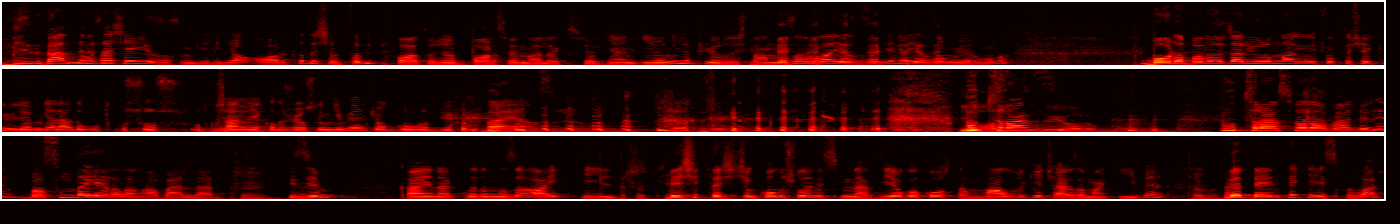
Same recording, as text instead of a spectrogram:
Biz, ben de mesela şey yazasım geliyor. Ya arkadaşım tabii ki Fatih Hoca'nın Barcelona alakası yok. Yani ironi yapıyoruz işte anlasana falan yazasım geliyor yazamıyorum onu. Bu arada bana özel yorumlar geliyor. Çok teşekkür ediyorum. Genelde Utkusuz. Utku sen niye konuşuyorsun gibi. Çok gurur duyuyorum. Ben yazdırıyorum onu. Bu trans- Yazdırıyorum bu arada. Bu transfer haberleri basında yer alan haberlerdir. Bizim kaynaklarımıza ait değildir. Çok iyi. Beşiktaş için konuşulan isimler Diego Costa, Mazzukic her zamanki gibi Tabii. ve Benteke ismi var.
